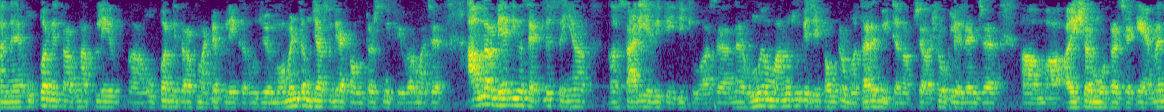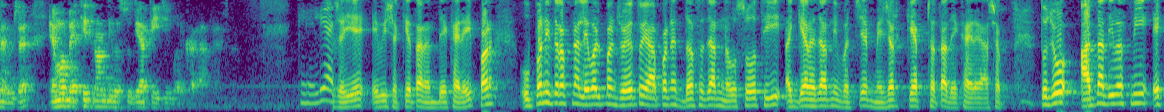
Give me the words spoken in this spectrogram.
અને ઉપરની તરફના પ્લે ઉપરની તરફ માટે પ્લે કરવું જોઈએ. મોમેન્ટમ જ્યાં સુધી આ કાઉન્ટર્સની ફેવરમાં છે. આવનાર બે દિવસ એટલીસ્ટ અહીંયા સારી એવી તેજી જોવાશે. અને હું એમ માનું છું કે જે કાઉન્ટર વધારે બીટન અપ છે, અશોક લેલેન્ડ છે આઈશર મોટર છે કે એમએનએમ છે, એમાં બેથી ત્રણ દિવસ સુધી આ તેજી બરકરાર રહેશે જઈએ એવી શક્યતા નથી દેખાઈ રહી. પણ ઉપરની તરફના લેવલ પણ જોઈએ તો એ આપણને દસ હજાર નવસો થી અગિયાર હજારની વચ્ચે મેજર કેપ થતા દેખાઈ રહ્યા છે. તો જો આજના દિવસની એક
